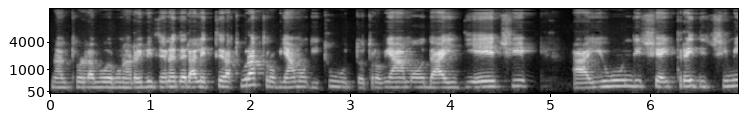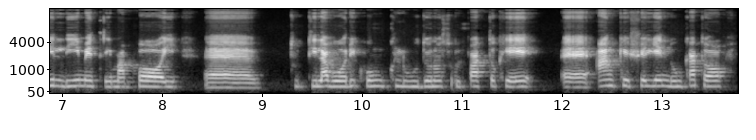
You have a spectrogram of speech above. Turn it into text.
un altro lavoro una revisione della letteratura, troviamo di tutto, troviamo dai 10 ai 11 ai 13 mm, ma poi eh, tutti i lavori concludono sul fatto che eh, anche scegliendo un cut-off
